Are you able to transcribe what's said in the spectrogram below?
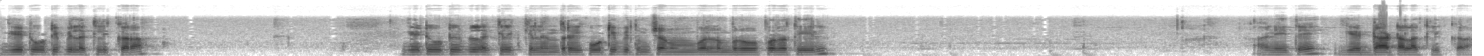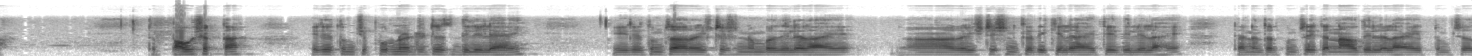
गेट ओ टी पीला क्लिक करा. गेट ओ टी पीला क्लिक केल्यानंतर एक ओ टी पी तुमच्या मोबाईल नंबरवर परत येईल. आणि इथे गेट डाटाला क्लिक करा. तर पाहू शकता इथे तुमची पूर्ण डिटेल्स दिलेली आहे. इथे तुमचा रजिस्ट्रेशन नंबर दिलेला आहे. रजिस्ट्रेशन कधी केलं आहे ते दिलेलं आहे. त्यानंतर तुमचं इथं नाव दिलेलं आहे तुमचं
